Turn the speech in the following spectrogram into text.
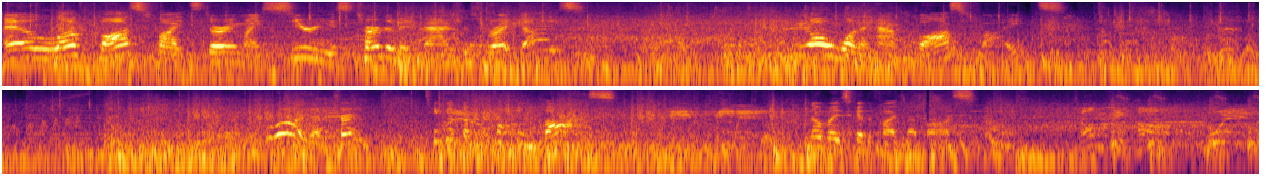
And I love boss fights during my serious tournament matches, right guys? All want to have boss fights. Come on, I'm trying to take out the fucking boss. Nobody's gonna fight that boss. Donkey Kong wins.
